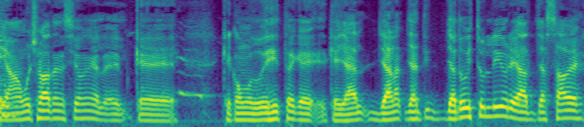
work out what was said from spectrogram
llama mucho la atención el, que, como tú dijiste, que, ya, ya, ya, tuviste un libro y ya, sabes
